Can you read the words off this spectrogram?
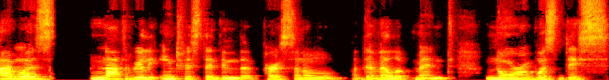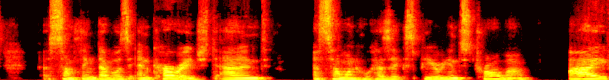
I mm. was not really interested in the personal development, nor was this something that was encouraged. And as someone who has experienced trauma, I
